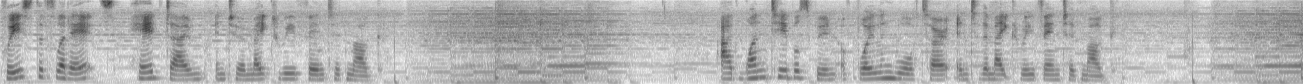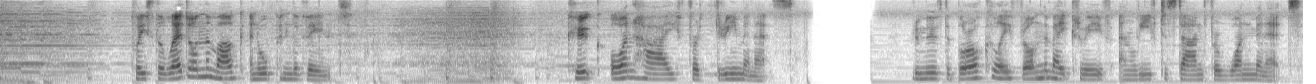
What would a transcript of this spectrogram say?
Place the florets head down into a microwave vented mug. Add 1 tablespoon of boiling water into the microwave vented mug. Place the lid on the mug and open the vent. Cook on high for 3 minutes. Remove the broccoli from the microwave and leave to stand for 1 minute.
